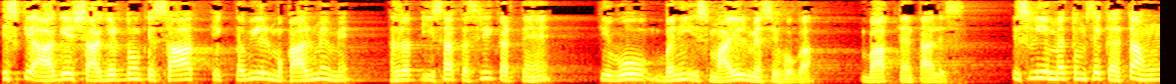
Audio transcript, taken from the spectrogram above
اس کے آگے شاگردوں کے ساتھ ایک طویل مکالمے میں حضرت عیسیٰ تصریح کرتے ہیں کہ وہ بنی اسماعیل میں سے ہوگا۔ باپ تینتالیس۔ اس لیے میں تم سے کہتا ہوں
